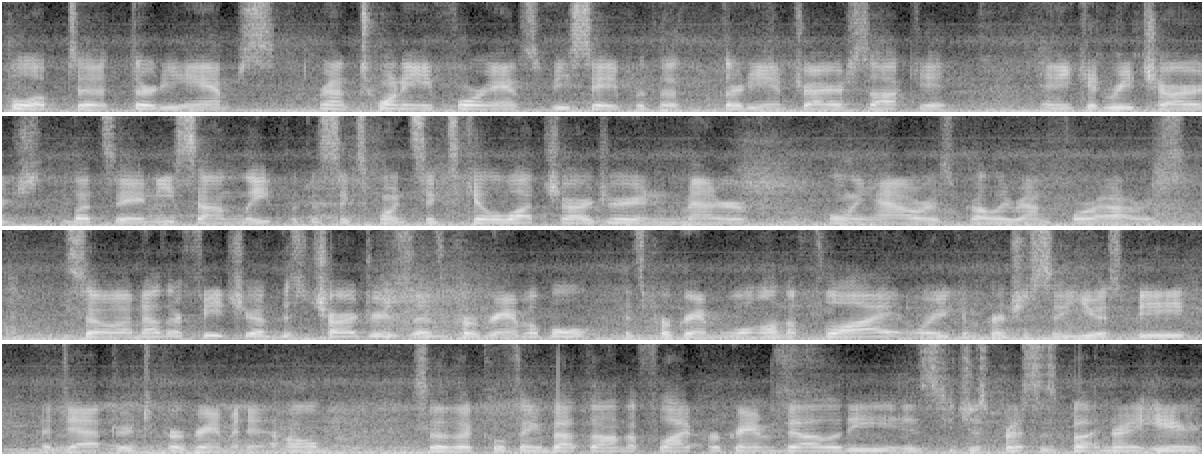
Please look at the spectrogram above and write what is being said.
pull up to 30 amps. Around 24 amps would be safe with a 30 amp dryer socket and you could recharge, let's say a Nissan Leaf with a 6.6 kilowatt charger in a matter of only hours, probably around four hours. So another feature of this charger is that it's programmable. It's programmable on the fly or you can purchase a USB adapter to program it at home. So the cool thing about the on the fly programmability is you just press this button right here.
